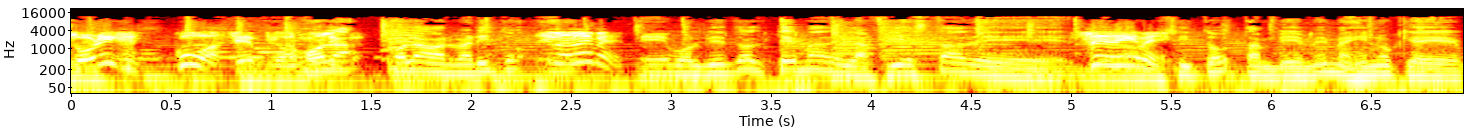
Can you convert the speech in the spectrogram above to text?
Su origen, Cuba siempre, la Hola, música. hola, Barbarito. Dime, dime. Eh, volviendo al tema de la fiesta de, Sí, de dime. También me imagino que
